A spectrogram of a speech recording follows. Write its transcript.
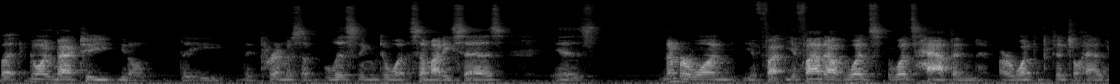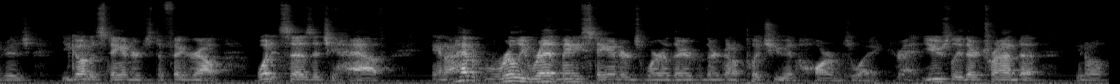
But going back to you know the the premise of listening to what somebody says is number one you fi- you find out what's what's happened or what the potential hazard is. You go to standards to figure out what it says that you have. And I haven't really read many standards where they're they're going to put you in harm's way. Right. Usually they're trying to, you know,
